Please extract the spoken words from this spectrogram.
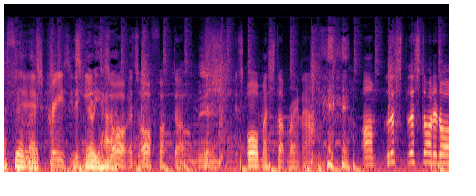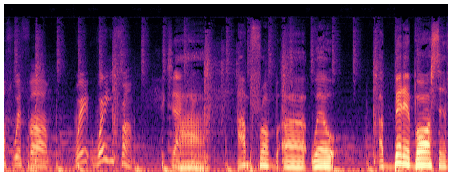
I feel Yeah, like it's crazy. it's the heat very is hot. all it's all fucked up. Oh, man. It's, it's all messed up right now. um, let's let's start it off with um, where where are you from exactly? Ah, I'm from uh well, I've been in Boston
